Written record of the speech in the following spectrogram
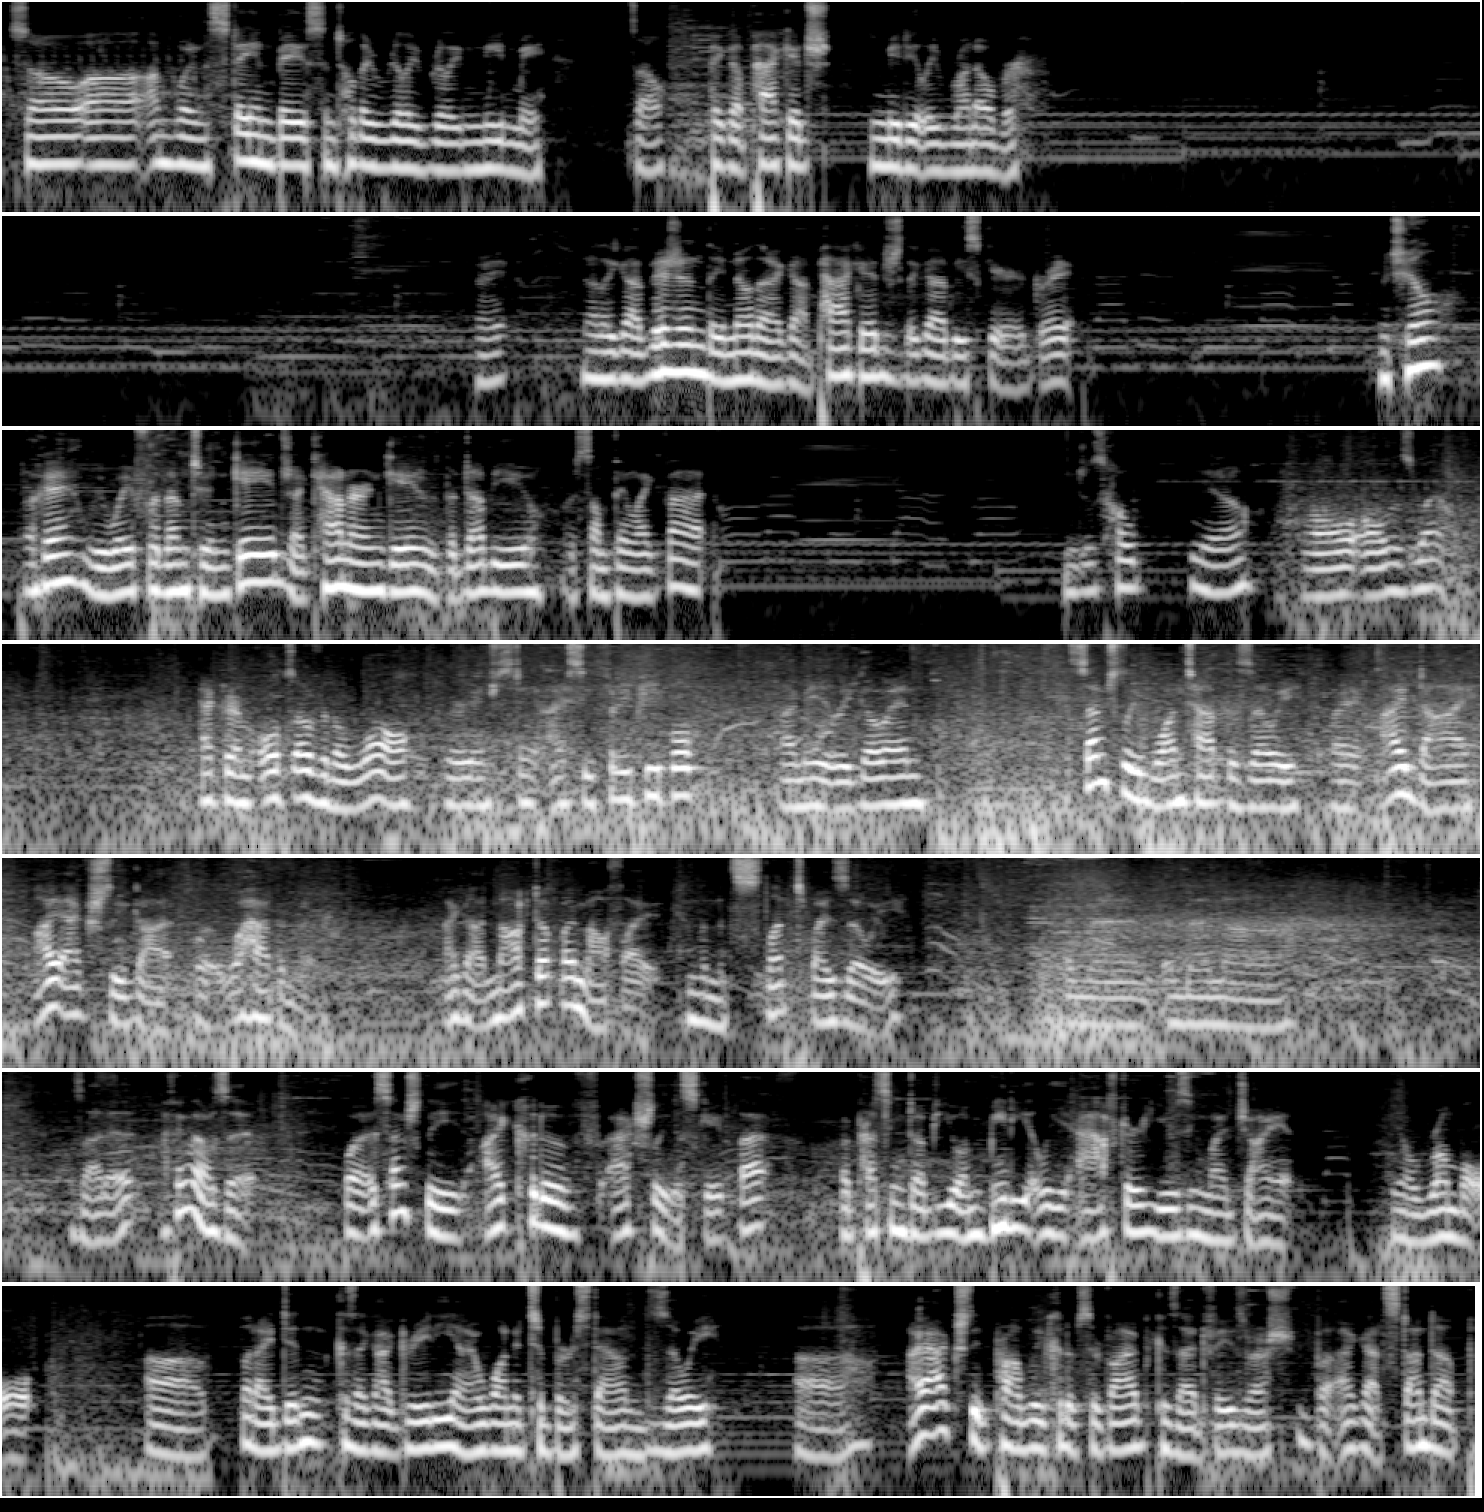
So uh, I'm going to stay in base until they really, really need me. So pick up package, immediately run over. Right. Now they got vision, they know that I got package, they gotta be scared, right? We chill, okay, we wait for them to engage, I counter engage with the W or something like that. And just hope, you know, all, all is well. Hecarim ults over the wall, very interesting. I see three people, I immediately go in. Essentially one tap the Zoe, right? I die. I actually got, what, what happened there? I got knocked up by Malphite, and then it's slept by Zoe. And then, and then, uh, was that it? I think that was it. But essentially, I could have actually escaped that by pressing W immediately after using my giant, you know, rumble. Uh, but I didn't because I got greedy and I wanted to burst down Zoe. Uh, I actually probably could have survived because I had phase rush, but I got stunned up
